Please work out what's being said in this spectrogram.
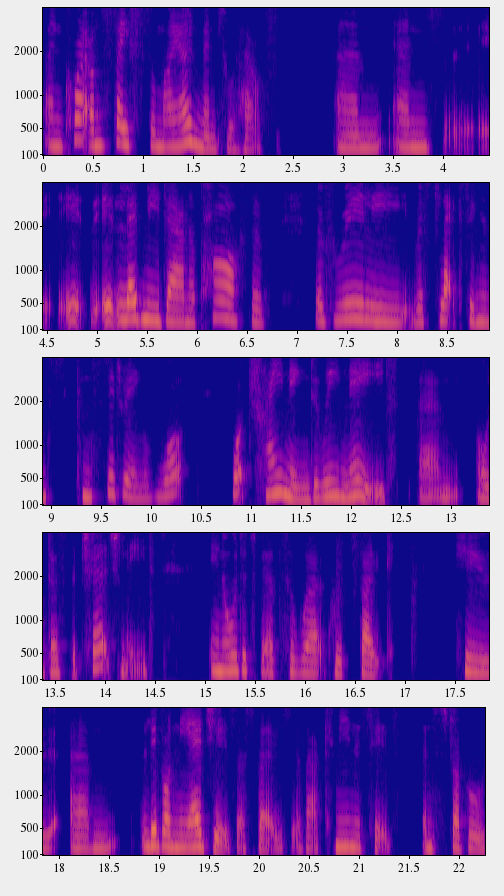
and quite unsafe for my own mental health. Um, and it it led me down a path of of really reflecting and considering what what training do we need um, or does the church need in order to be able to work with folk who um, live on the edges, I suppose, of our communities and struggle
